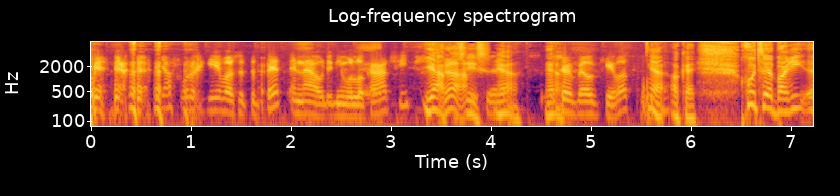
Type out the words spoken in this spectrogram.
ja, vorige keer was het de pet en nou de nieuwe locatie. Ja, Ja. precies. Ja, Dus ja. we hebben elke keer wat. Ja, oké. Goed, eh, Barry. eh,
